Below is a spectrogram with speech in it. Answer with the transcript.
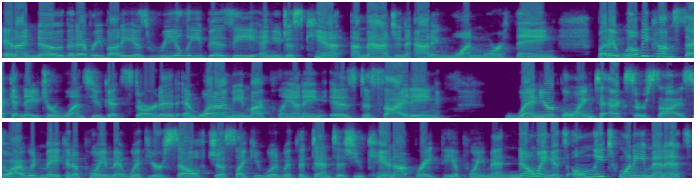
And I know that everybody is really busy and you just can't imagine adding one more thing, but it will become second nature once you get started. And what I mean by planning is deciding when you're going to exercise. So I would make an appointment with yourself just like you would with the dentist. You cannot break the appointment knowing it's only 20 minutes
